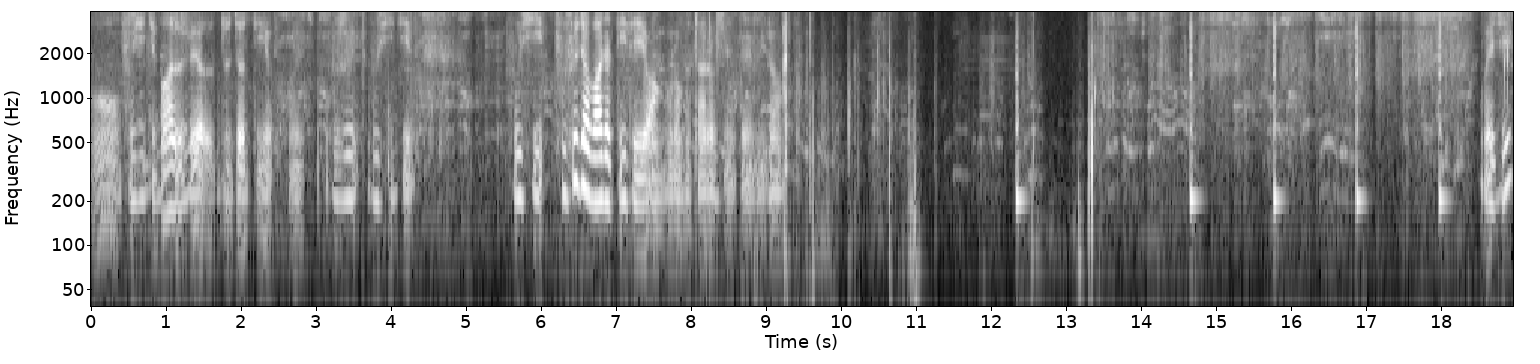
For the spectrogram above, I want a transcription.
어, 부시지 마세요. 늦었디요. 부수, 부시지, 부시, 부수자마자 뛰세요. 안 그러면 타락 실패입니다. 왜지?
